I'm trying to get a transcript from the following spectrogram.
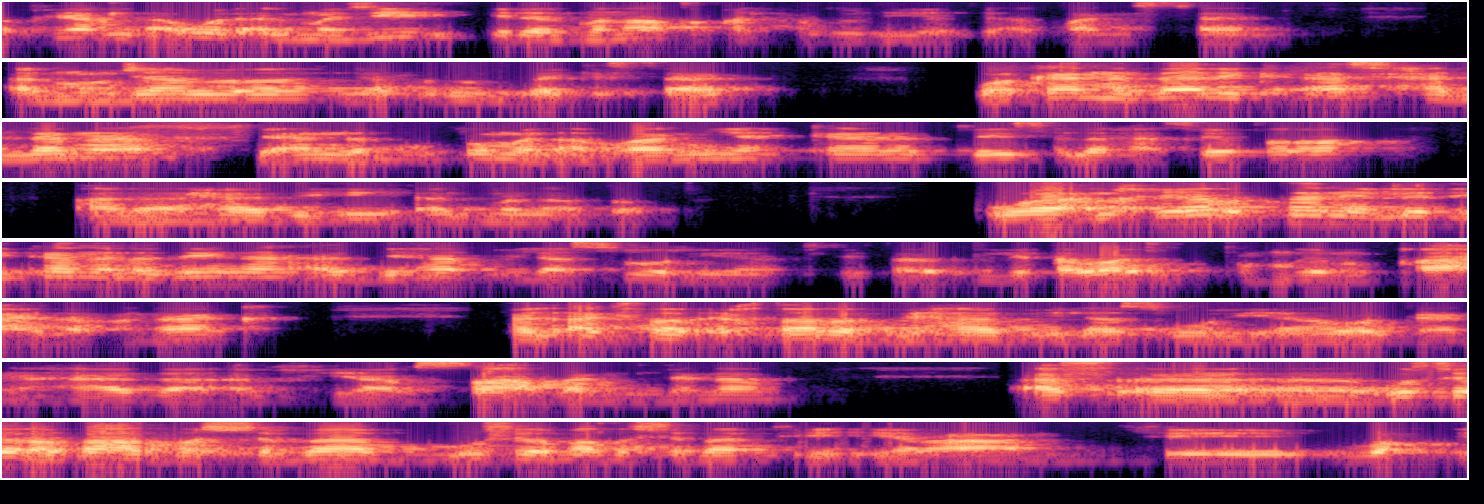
الخيار الأول المجيء إلى المناطق الحدودية في أفغانستان المجاورة لحدود باكستان. وكان ذلك أسهل لنا لأن الحكومة الأفغانية كانت ليس لها سيطرة على هذه المناطق. والخيار الثاني الذي كان لدينا الذهاب إلى سوريا لتواجد تنظيم القاعدة هناك. فالأكثر اختار الذهاب إلى سوريا وكان هذا الخيار صعبا لنا. أسر بعض الشباب أسر بعض الشباب في إيران في وقت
